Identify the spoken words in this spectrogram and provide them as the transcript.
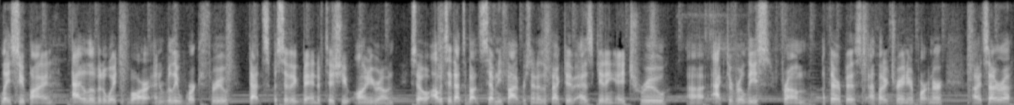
lay supine, add a little bit of weight to the bar and really work through that specific band of tissue on your own. So I would say that's about 75% as effective as getting a true uh, active release from a therapist, athletic trainer, partner, uh, etc.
